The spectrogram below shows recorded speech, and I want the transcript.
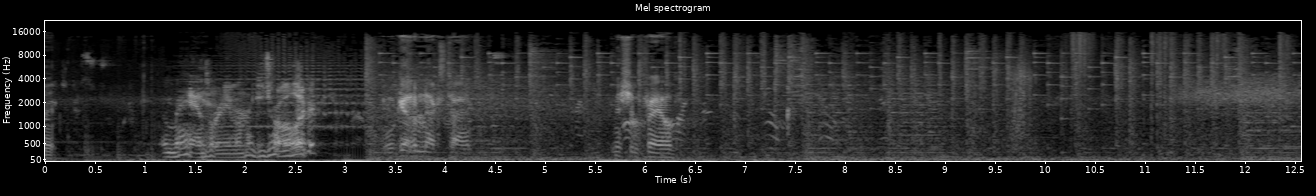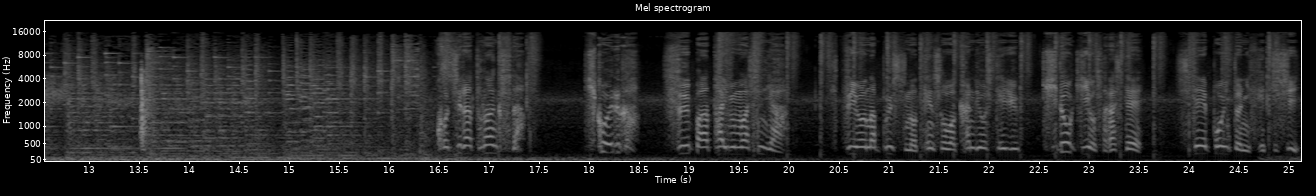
it. My hands weren't even on the controller. We'll get him next time. Mission failed. こちらトランクスだ聞こえるか？スーパータイムマシンや必要な物資の転送は完了している起動キーを探して指定ポイントに設置し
